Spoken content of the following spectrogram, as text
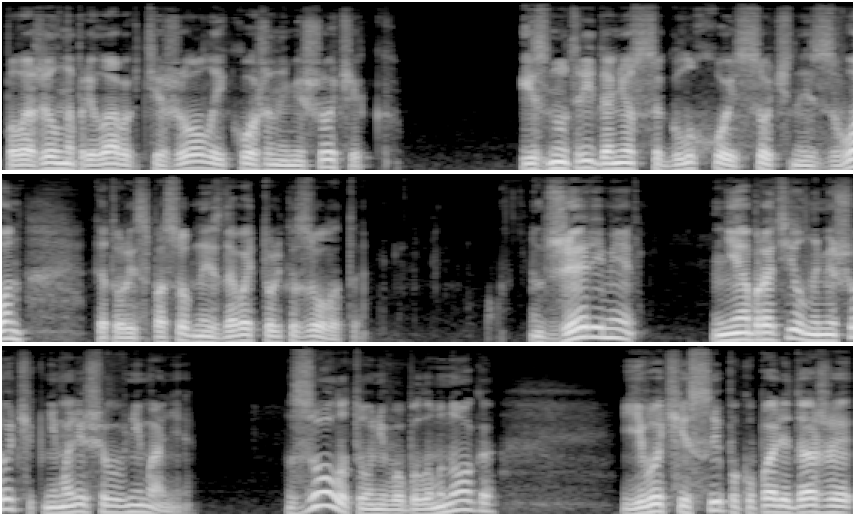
положил на прилавок тяжелый кожаный мешочек. Изнутри донесся глухой сочный звон, который способно издавать только золото. Джереми не обратил на мешочек ни малейшего внимания. Золота у него было много. Его часы покупали даже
